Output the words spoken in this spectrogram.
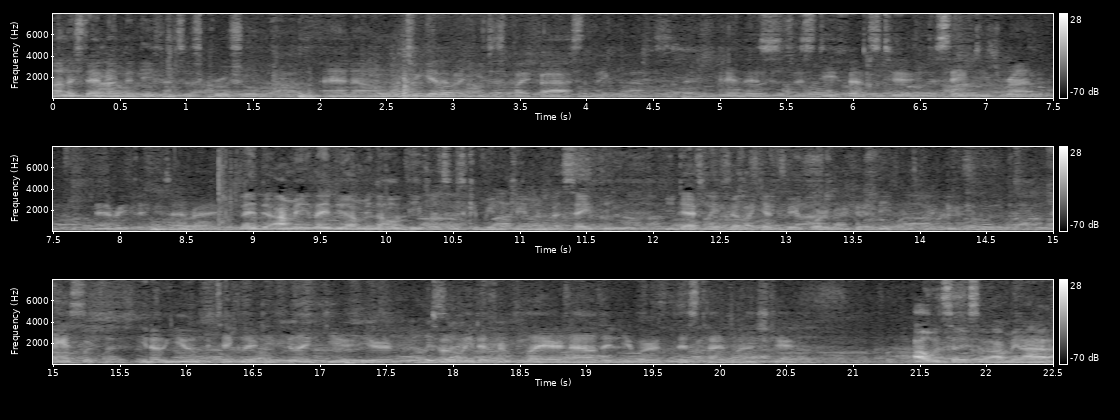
understanding the defense is crucial, and um, once you get it, like you just play fast and make plays. And in this this defense too, the safeties run everything. Is that right? They do. I mean, they do. I mean, the whole defense is communicating, but safety, you definitely feel like you have to be a quarterback of the defense. I guess you know you in particular. Do you feel like you you're a totally different player now than you were this time last year? I would say so. I mean, I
